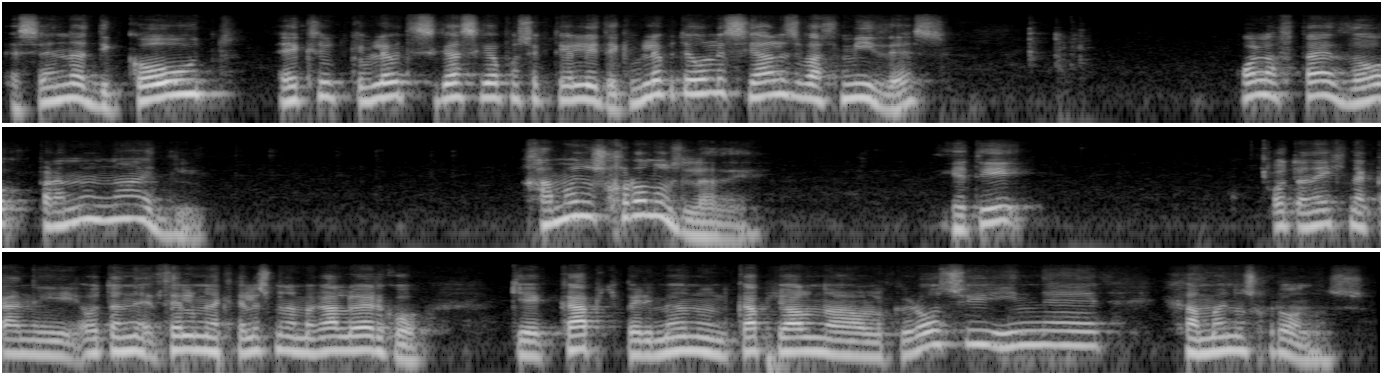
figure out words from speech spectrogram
εσένα, decode, execute και βλέπετε σιγά σιγά πώς εκτελείται. Και βλέπετε όλες οι άλλες βαθμίδες, όλα αυτά εδώ παραμένουν idle. Χαμένος χρόνος δηλαδή. Γιατί όταν, έχει να κάνει, όταν θέλουμε να εκτελέσουμε ένα μεγάλο έργο και κάποιοι περιμένουν κάποιο άλλο να ολοκληρώσει, είναι χαμένος χρόνος.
